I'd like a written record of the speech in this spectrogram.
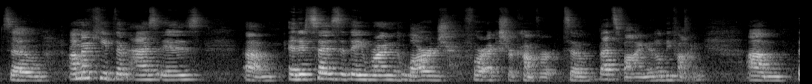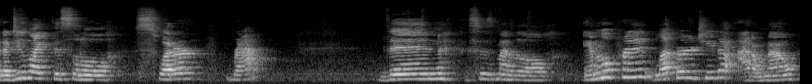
So I'm going to keep them as is. Um, and it says that they run large for extra comfort. So that's fine. It'll be fine. Um, but I do like this little sweater wrap. Then this is my little animal print, leopard, cheetah, I don't know.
